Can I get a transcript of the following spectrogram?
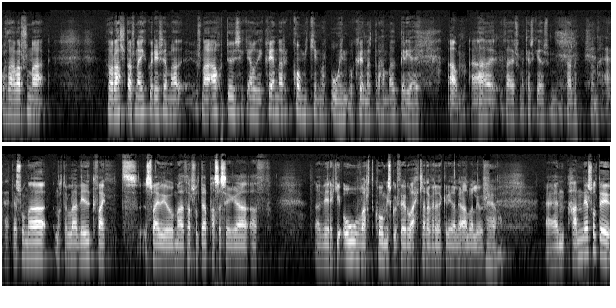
og það var svona, það voru alltaf svona einhverjir sem að svona áttuðu sig ekki á því hvenar komikinn var búinn og hvenar dramað byrjaði. já að, Það, er- það er svona kannski það sem við talum. Svona. Þetta er svona náttúrulega viðkvæmt svæði og maður þarf svolítið að passa sig að, að, vera ekki óvart komiskur þegar þú ætlar að verða gríðarlega alvarlegur. Já, En hann er svolítið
